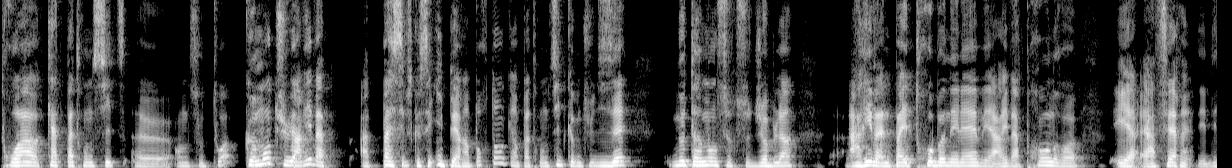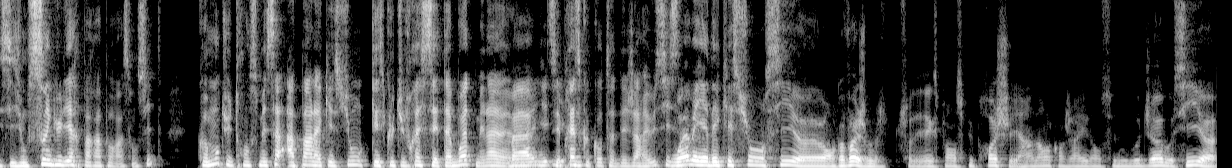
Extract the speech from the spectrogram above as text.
trois, quatre patrons de site euh, en dessous de toi, comment tu arrives à, à passer parce que c'est hyper important qu'un patron de site, comme tu disais, notamment sur ce job-là, arrive à ne pas être trop bon élève et arrive à prendre et à, à faire des décisions singulières par rapport à son site. Comment tu transmets ça à part la question qu'est-ce que tu ferais si c'est ta boîte Mais là, Bah, euh, c'est presque quand tu as déjà réussi. ça. Ouais, mais il y a des questions aussi. euh, encore une fois, je me, sur des expériences plus proches, il y a un an, quand j'arrive dans ce nouveau job aussi, euh,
